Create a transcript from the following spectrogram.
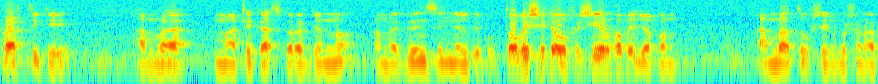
প্রার্থীকে আমরা মাঠে কাজ করার জন্য আমরা গ্রিন সিগন্যাল দেব। তবে সেটা অফিসিয়াল হবে যখন আমরা তফসিল ঘোষণার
